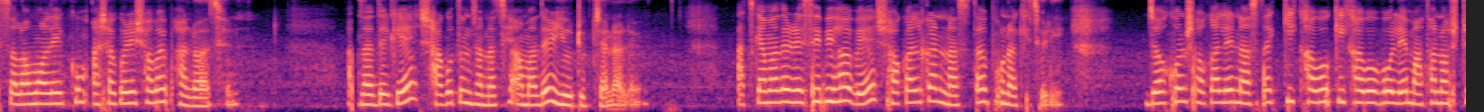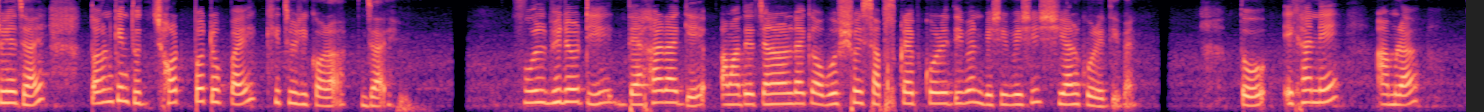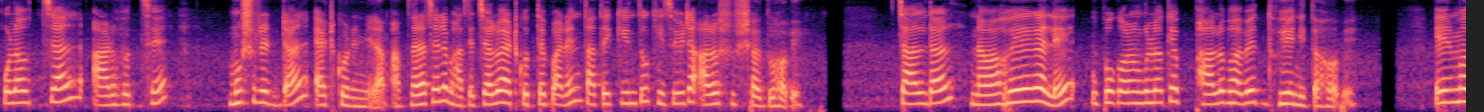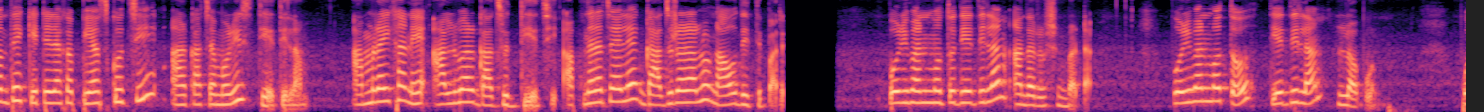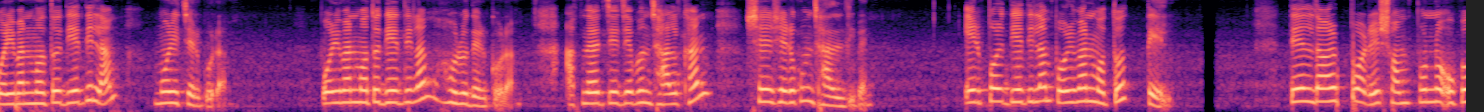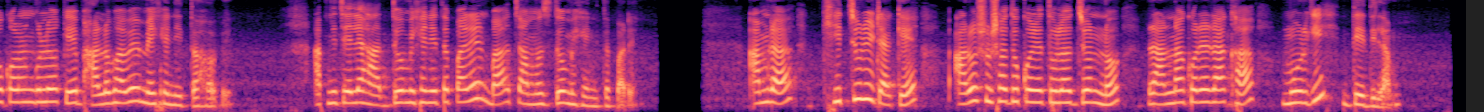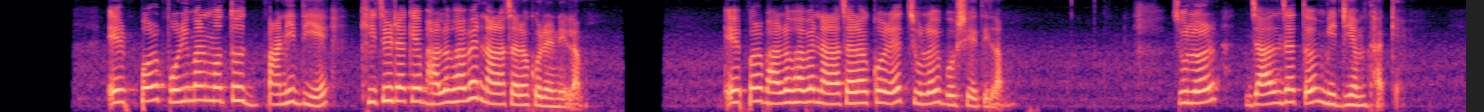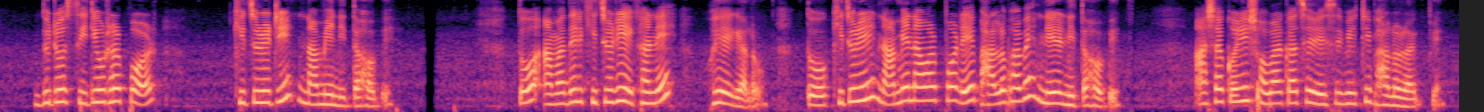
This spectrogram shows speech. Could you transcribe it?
আসসালামু আলাইকুম। আশা করি সবাই ভালো আছেন। আপনাদেরকে স্বাগতম জানাচ্ছি আমাদের ইউটিউব চ্যানেলে। আজকে আমাদের রেসিপি হবে সকালকার নাস্তা ভুনা খিচুড়ি। যখন সকালে নাস্তা কি খাব কি খাব বলে মাথা নষ্ট হয়ে যায়, তখন কিন্তু ঝটপট উপায় খিচুড়ি করা যায়। ফুল ভিডিওটি দেখার আগে আমাদের চ্যানেলটাকে অবশ্যই সাবস্ক্রাইব করে দিবেন, বেশি বেশি শেয়ার করে দিবেন। তো এখানে আমরা পোলাও চাল আর হচ্ছে মুসুরের ডাল অ্যাড করে নিলাম। আপনারা চাইলে ভাতের চালও অ্যাড করতে পারেন, তাতে কিন্তু খিচুড়িটা আরও সুস্বাদু হবে। চাল ডাল নেওয়া হয়ে গেলে উপকরণগুলোকে ভালোভাবে ধুয়ে নিতে হবে। এর মধ্যে কেটে রাখা পেঁয়াজ কুচি আর কাঁচামরিচ দিয়ে দিলাম। আমরা এখানে আলু আর গাজর দিয়েছি। আপনারা চাইলে গাজর আর আলু নাও দিতে পারেন। পরিমাণ মতো দিয়ে দিলাম আদা রসুন বাটা। পরিমাণ মতো দিয়ে দিলাম লবণ। পরিমাণ মতো দিয়ে দিলাম মরিচের গুঁড়া। পরিমাণ মতো দিয়ে দিলাম হলুদের গুঁড়া। আপনারা যে যেমন ঝাল খান, সে সেরকম ঝাল দিবেন। এরপর দিয়ে দিলাম পরিমাণ মতো তেল। তেল দেওয়ার পরে সম্পূর্ণ উপকরণগুলোকে ভালোভাবে মেখে নিতে হবে। আপনি চাইলে হাত দিয়েও মেখে নিতে পারেন বা চামচ দিয়েও মেখে নিতে পারেন। আমরা খিচুড়িটাকে আরও সুস্বাদু করে তোলার জন্য রান্না করে রাখা মুরগি দিয়ে দিলাম। এরপর পরিমাণ মতো পানি দিয়ে খিচুড়িটাকে ভালোভাবে নাড়াচাড়া করে নিলাম। এরপর ভালোভাবে নাড়াচাড়া করে চুলোয় বসিয়ে দিলাম। চুলোর জাল যাতে মিডিয়াম থাকে। দুটো সিটি ওঠার পর খিচুড়িটি নামিয়ে নিতে হবে। তো আমাদের খিচুড়ি এখানে হয়ে গেল। তো খিচুড়ি নামিয়ে নেওয়ার পরে ভালোভাবে নেড়ে নিতে হবে। আশা করি সবার কাছে রেসিপিটি ভালো লাগবে।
